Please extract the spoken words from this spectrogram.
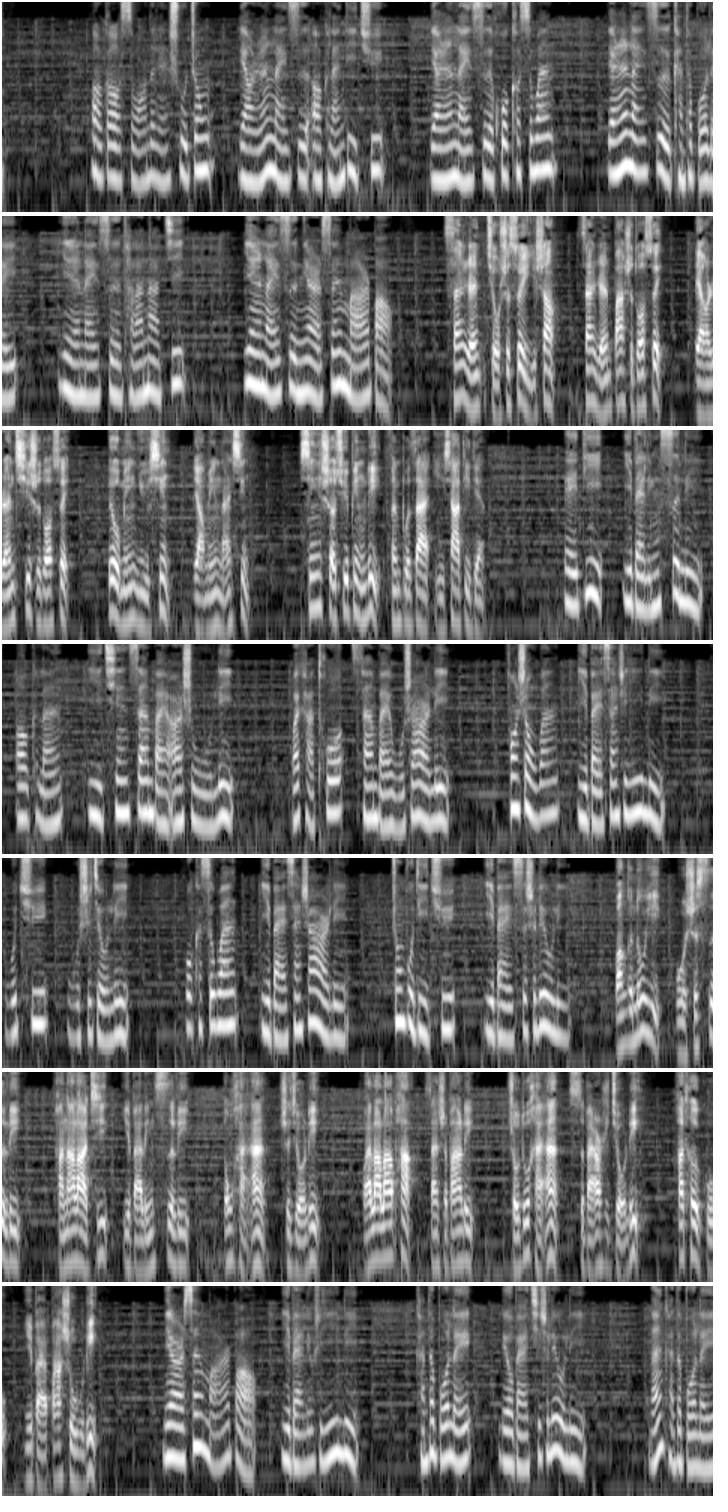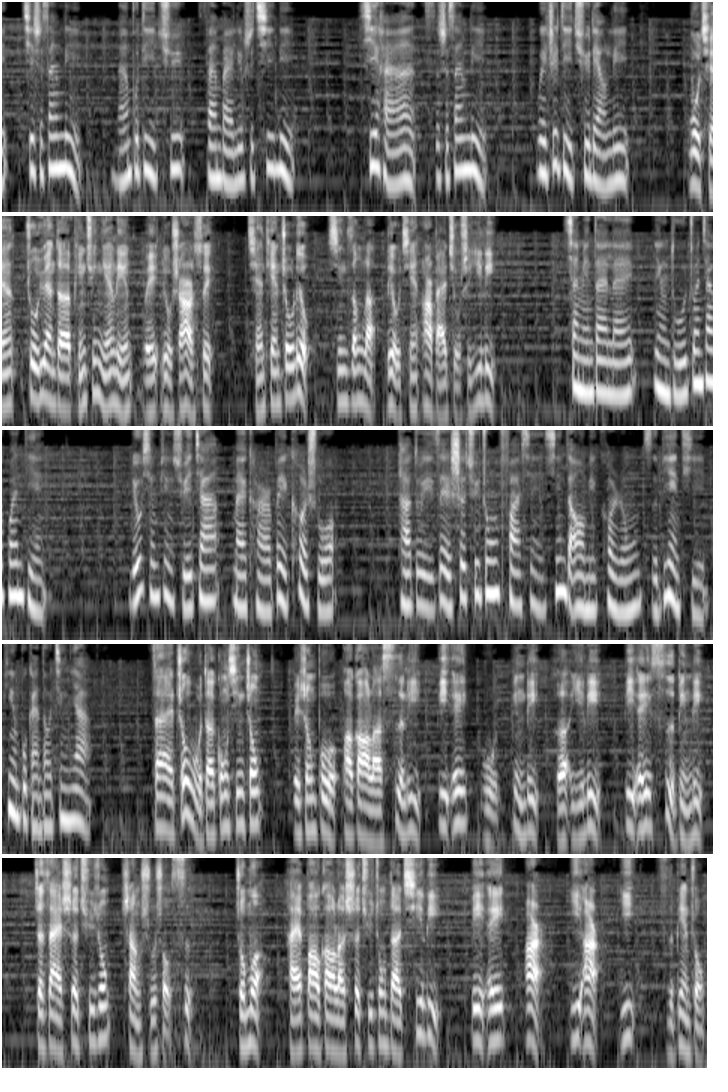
报告死亡的人数中，两人来自奥克兰地区，两人来自霍克斯湾，两人来自坎特伯雷，一人来自塔拉纳基，一人来自尼尔森马尔堡，三人九十岁以上，三人八十多岁。两人七十多岁，六名女性，两名男性。新社区病例分布在以下地点：北地一百零四例，奥克兰一千三百二十五例，怀卡托三百五十二例，丰盛湾一百三十一例，湖区五十九例，霍克斯湾一百三十二例，中部地区一百四十六例，王格努伊五十四例。塔纳拉基一百零四例，东海岸十九例，怀拉拉帕三十八例，首都海岸四百二十九例，哈特谷一百八十五例，尼尔森马尔堡一百六十一例，坎特伯雷六百七十六例，南坎特伯雷七十三例，南部地区三百六十七例，西海岸四十三例，未知地区两例。目前住院的平均年龄为六十二岁。前天周六新增了六千二百九十一例。下面带来病毒专家观点。流行病学家迈克尔·贝克说，他对在社区中发现新的奥密克戎子变体并不感到惊讶。在周五的更新中，卫生部报告了四例 BA 五病例和一例 BA 四病例。这在社区中尚属首次。周末还报告了社区中的七例 BA 二一二一子变种。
